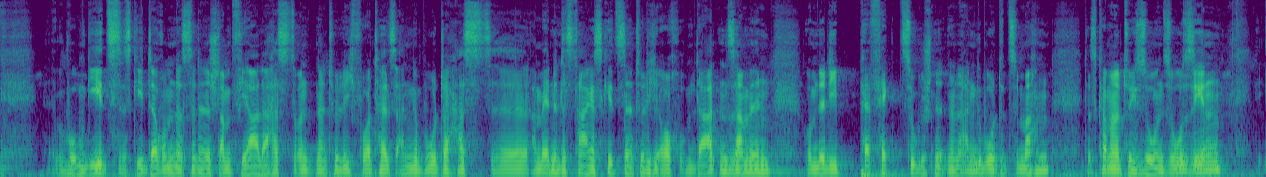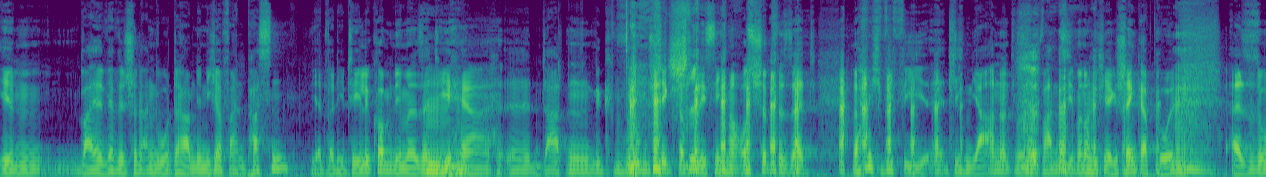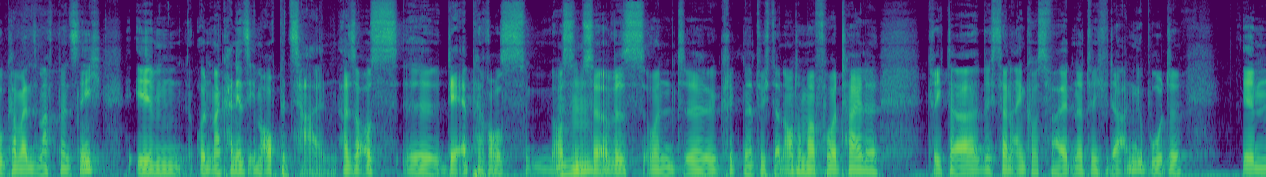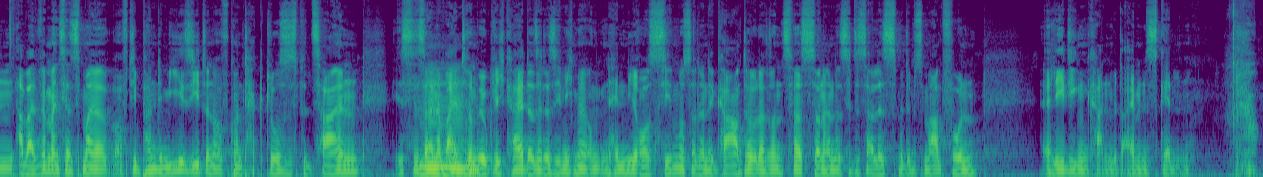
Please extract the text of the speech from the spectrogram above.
worum geht's? Es geht darum, dass du deine Stammfiliale hast und natürlich Vorteilsangebote hast. Äh, am Ende des Tages geht es natürlich auch um Datensammeln, um dir die perfekt zugeschnittenen Angebote zu machen. Das kann man natürlich so und so sehen eben, weil wer will schon Angebote haben, die nicht auf einen passen, wie etwa die Telekom, die mir seit mhm. jeher äh, Datenvolumen schickt, obwohl ich es nicht mal ausschöpfe seit, glaube ich, wie viel etlichen Jahren und haben sie immer noch nicht ihr Geschenk abgeholt. Also so kann man's, macht man es nicht. Eben, und man kann jetzt eben auch bezahlen. Also aus äh, der App heraus, aus mhm. dem Service und äh, kriegt natürlich dann auch nochmal Vorteile, kriegt da durch sein Einkaufsverhalten natürlich wieder Angebote. Ähm, aber wenn man es jetzt mal auf die Pandemie sieht und auf kontaktloses Bezahlen, ist es eine mhm. weitere Möglichkeit, also dass ich nicht mehr irgendein Handy rausziehen muss oder eine Karte oder sonst was, sondern dass ich das alles mit dem Smartphone erledigen kann mit einem Scannen.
